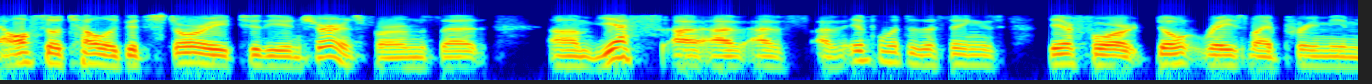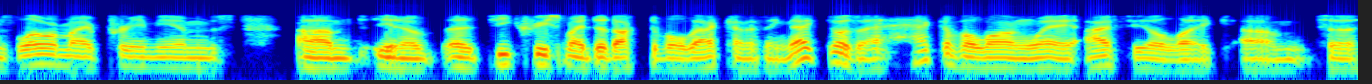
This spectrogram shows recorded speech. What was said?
also tell a good story to the insurance firms that um, yes, I, have I've implemented the things. Therefore, don't raise my premiums, lower my premiums, um, you know, uh, decrease my deductible, that kind of thing. That goes a heck of a long way. I feel like um, to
